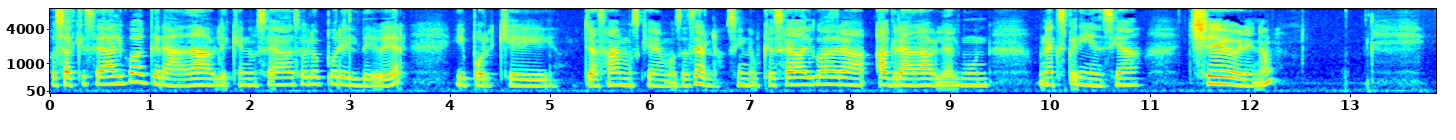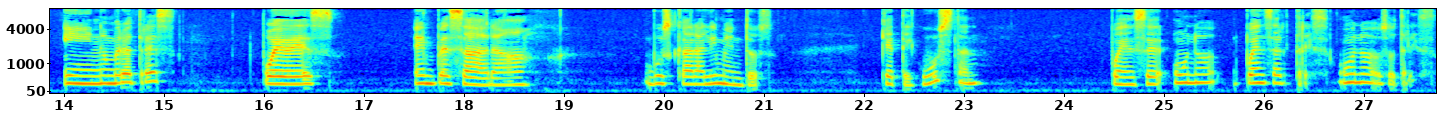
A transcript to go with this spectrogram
o sea que sea algo agradable, que no sea solo por el deber y porque ya sabemos que debemos hacerlo, sino que sea algo agradable, algún, una experiencia chévere, ¿no? Y número tres, puedes empezar a buscar alimentos que te gustan. Pueden ser uno, pueden ser tres, uno, dos o tres,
